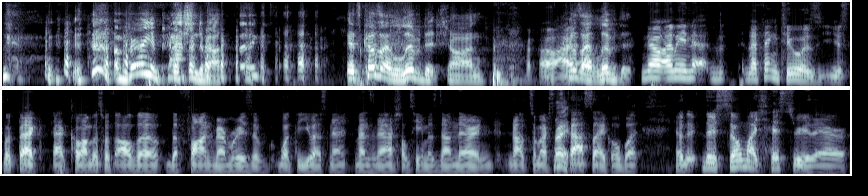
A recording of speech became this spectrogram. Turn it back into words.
I'm very impassioned about it. I think it's because I lived it, Sean. Because oh, I, I, lived it. No, I mean the thing too is you just look back at Columbus with all the the fond memories of what the U.S. Na- men's national team has done there, and not so much this right. past cycle, but you know there, there's so much history there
